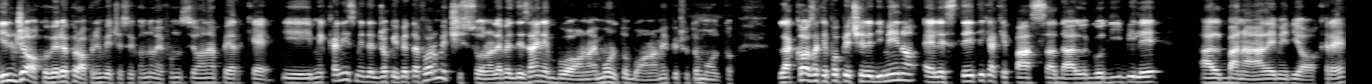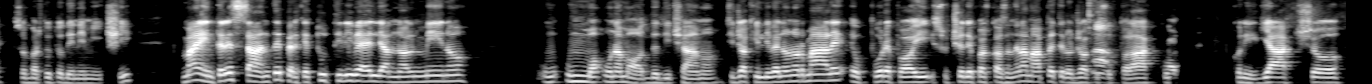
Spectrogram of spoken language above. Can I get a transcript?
Il gioco vero e proprio invece secondo me funziona perché i meccanismi del gioco di piattaforme ci sono, il level design è buono, è molto buono, a me è piaciuto molto. La cosa che può piacere di meno è l'estetica che passa dal godibile al banale, mediocre, soprattutto dei nemici, ma è interessante perché tutti i livelli hanno almeno un, un una mod, diciamo. Ti giochi il livello normale oppure poi succede qualcosa nella mappa e te lo giochi ah. sotto l'acqua, con il ghiaccio,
